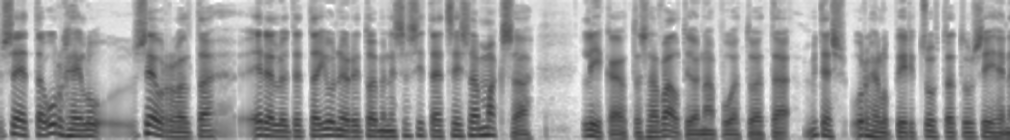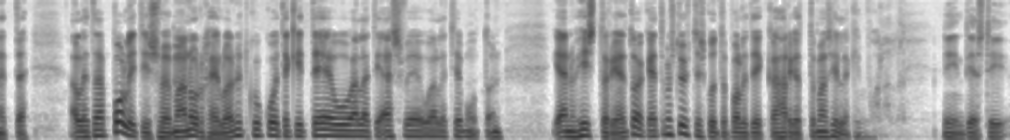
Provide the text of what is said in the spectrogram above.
se, että urheiluseuroilta edellytetään junioritoiminnassa sitä, että se ei saa maksaa liikaa, jotta saa valtion apua. Tuota, miten urheilupiirit suhtautuu siihen, että aletaan politisoimaan urheilua, nyt kun kuitenkin TUL ja SVUL ja muut on jäänyt historiaan, että oikein tämmöistä yhteiskuntapolitiikkaa harjoittamaan silläkin puolella. Niin tietysti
